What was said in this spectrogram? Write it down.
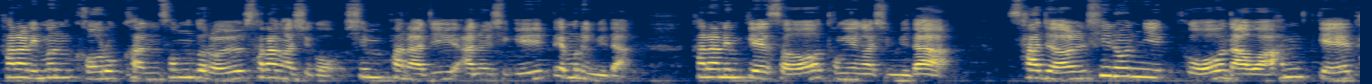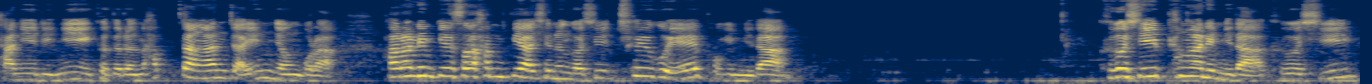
하나님은 거룩한 성도를 사랑하시고 심판하지 않으시기 때문입니다. 하나님께서 동행하십니다. 4절 흰옷 입고 나와 함께 다니리니 그들은 합당한 자인 영고라. 하나님께서 함께 하시는 것이 최고의 복입니다. 그것이 평안입니다. 그것이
